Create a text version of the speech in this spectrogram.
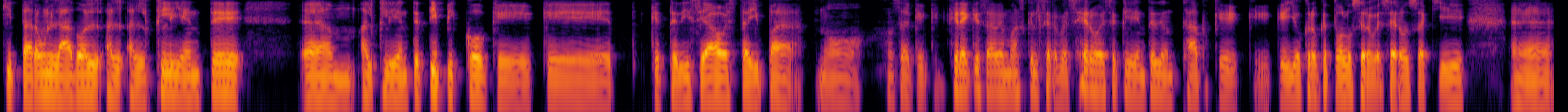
quitar a un lado al al al cliente, em, al cliente típico que que que te dice: "Ah, esta IPA no", o sea, que que cree que sabe más que el cervecero, ese cliente de Untappd que que que yo creo que todos los cerveceros aquí, eh,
